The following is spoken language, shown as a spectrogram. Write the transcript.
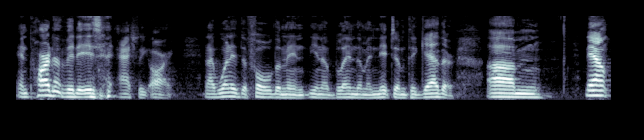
and part of it is actually art. And I wanted to fold them and, you know, blend them and knit them together. Um, now,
